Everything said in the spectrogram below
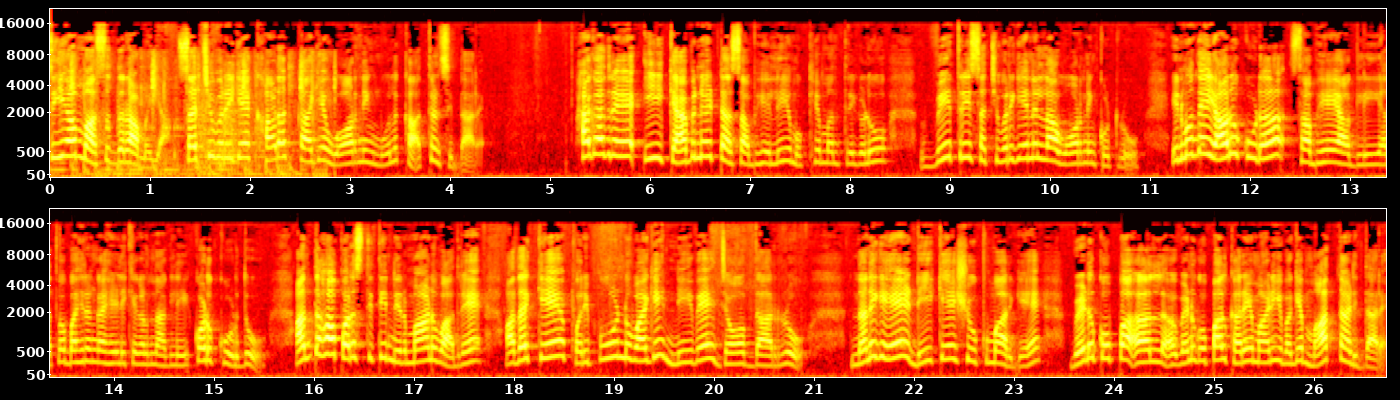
ಸಿಎಂ ಸಿದ್ದರಾಮಯ್ಯ ಸಚಿವರಿಗೆ ಖಡಕ್ಕಾಗಿ ವಾರ್ನಿಂಗ್ ಮೂಲಕ ತಿಳಿಸಿದ್ದಾರೆ. ಹಾಗಾದ್ರೆ ಈ ಕ್ಯಾಬಿನೆಟ್ ಸಭೆಯಲ್ಲಿ ಮುಖ್ಯಮಂತ್ರಿಗಳು, ವಿ ತ್ರೀ ಸಚಿವರಿಗೆ ಏನೆಲ್ಲ ವಾರ್ನಿಂಗ್ ಕೊಟ್ಟರು ಇನ್ನು ಮುಂದೆ ಯಾರು ಕೂಡ ಸಭೆ ಆಗಲಿ ಅಥವಾ ಬಹಿರಂಗ ಹೇಳಿಕೆಗಳನ್ನಾಗಲಿ ಕೊಡಕೂಡ್ದು. ಅಂತಹ ಪರಿಸ್ಥಿತಿ ನಿರ್ಮಾಣವಾದರೆ ಅದಕ್ಕೆ ಪರಿಪೂರ್ಣವಾಗಿ ನೀವೇ ಜವಾಬ್ದಾರರು. ನನಗೆ ಡಿ ಕೆ ಶಿವಕುಮಾರ್ಗೆ ವೇಣುಗೋಪಾಲ್ ವೇಣುಗೋಪಾಲ್ ಕರೆ ಮಾಡಿ ಈ ಬಗ್ಗೆ ಮಾತನಾಡಿದ್ದಾರೆ.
